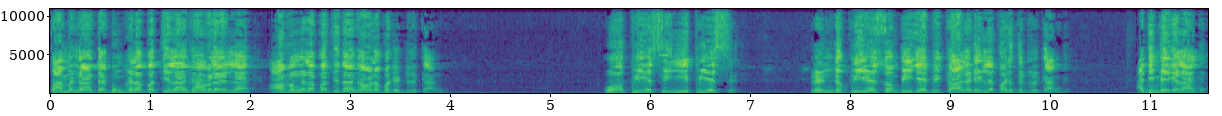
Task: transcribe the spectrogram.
தமிழ்நாட்டை உங்களை பத்தி எல்லாம் கவலை இல்ல. அவங்கள பத்தி தான் கவலைப்பட்டு இருக்காங்க ஓபிஎஸ் இபிஎஸ் ரெண்டு பிஎஸும் பிஜேபி காலடியில படுத்துட்டு இருக்காங்க. அடிமைகளாக.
